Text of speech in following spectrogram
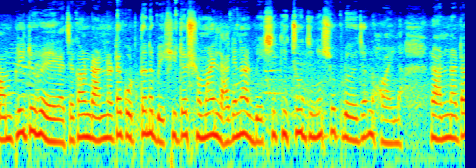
কমপ্লিটই হয়ে গেছে, কারণ রান্নাটা করতে না বেশিটা সময় লাগে না, আর বেশি কিছু জিনিসও প্রয়োজন হয় না। রান্নাটা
